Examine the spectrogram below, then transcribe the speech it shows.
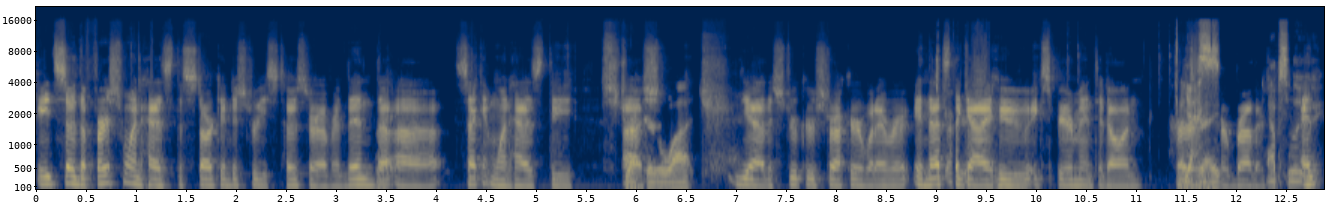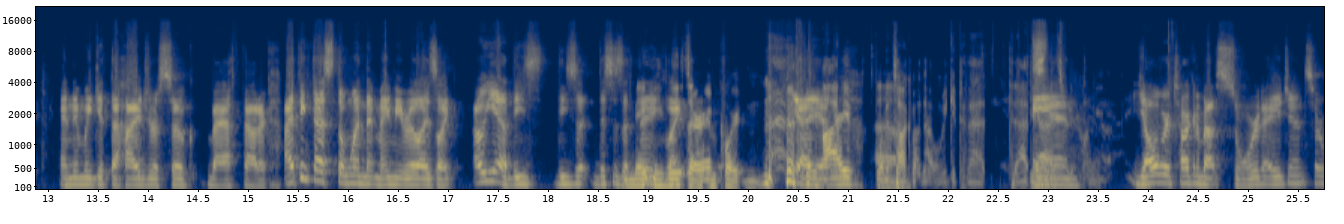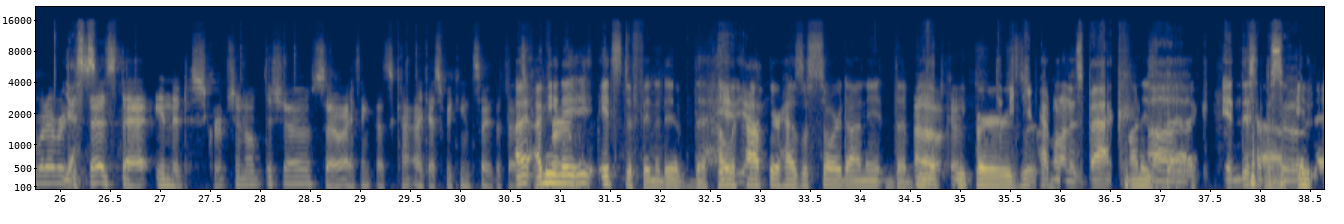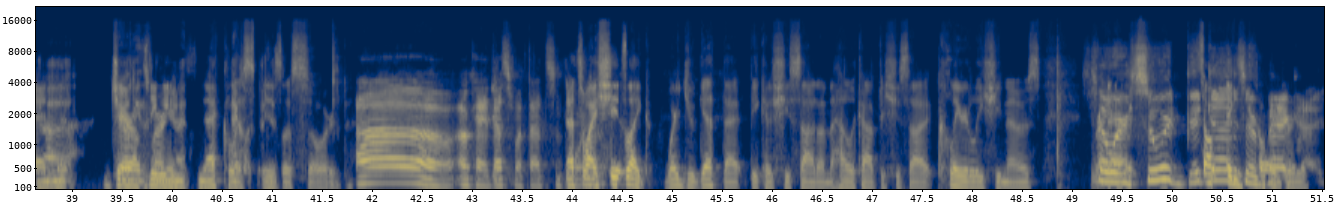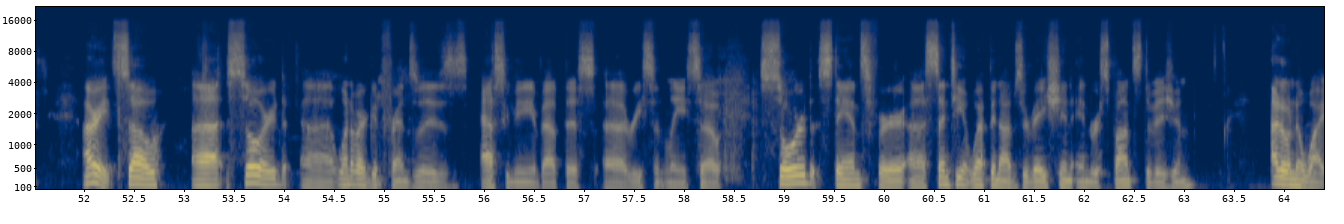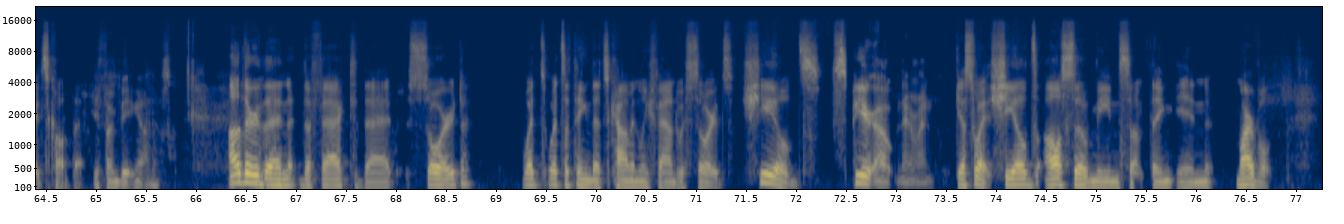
it's so the first one has the Stark Industries toaster oven, then the uh, second one has the Strucker sh- watch. yeah the Strucker Strucker whatever, and that's the guy who experimented on her Yes. and her brother. absolutely. and then we get the hydra soak bath powder. I think that's the one that made me realize, like, oh yeah, these these this is a Maybe thing. Like, these are important. yeah, yeah. I want to Um, talk about that when we get to that. That's, Yeah. that's And- pretty funny. Y'all were talking about sword agents or whatever. Yes. It says that in the description of the show, so I think that's kind. I guess we can say that that's. I, I mean, it, it's definitive. The yeah. helicopter has a sword on it. The Oh, okay. beekeepers He had one on his back. on his Uh, back. In this Um, episode, and then uh, Geraldine's wearing a Geraldine's necklace necklace. is a sword. Oh, okay, that's what that's. That's why she's like, "Where'd you get that?" Because she saw it on the helicopter. She saw it clearly. She knows. So are sword good Something guys or bad guys? All right, so uh, sword. Uh, one of our good friends was asking me about this uh, recently. So, sword stands for uh, Sentient Weapon Observation and Response Division. I don't know why it's called that, if I'm being honest. Other than the fact that sword, what's what's a thing that's commonly found with swords? Shields. spear. Oh, never mind. Guess what? Shields also mean something in Marvel.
